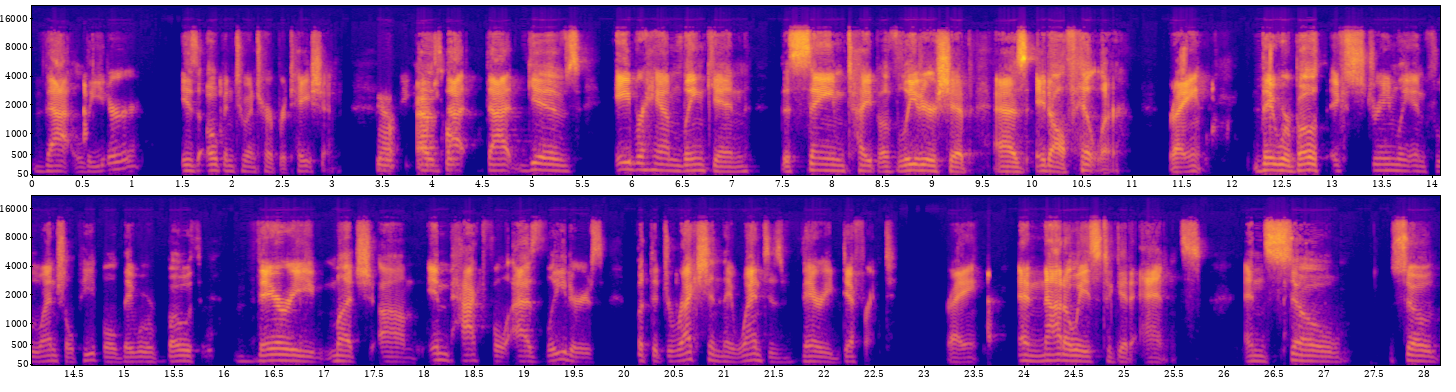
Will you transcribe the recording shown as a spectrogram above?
that leader is open to interpretation. Yeah, because that that gives Abraham Lincoln the same type of leadership as Adolf Hitler, right? They were both extremely influential people. They were both very much um, impactful as leaders, but the direction they went is very different right? And not always to good ends. And so, so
